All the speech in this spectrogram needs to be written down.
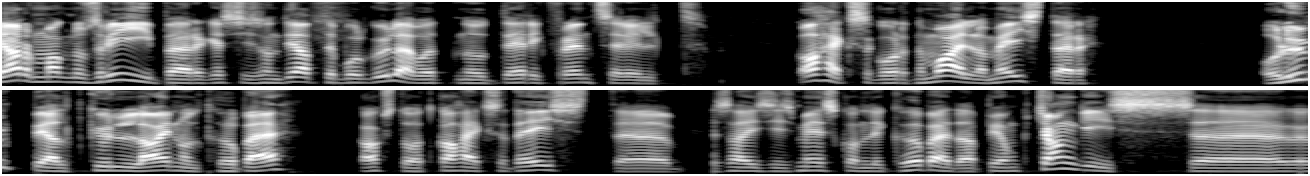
Jarn Magnus Riiber, kes siis on teatepulga üle võtnud Erik Frentselilt, kaheksakordne maailmameister, olümpialt küll ainult hõbe kaks tuhat kaheksateist äh, sai siis meeskondliku hõbeda PyeongChangis. Äh,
